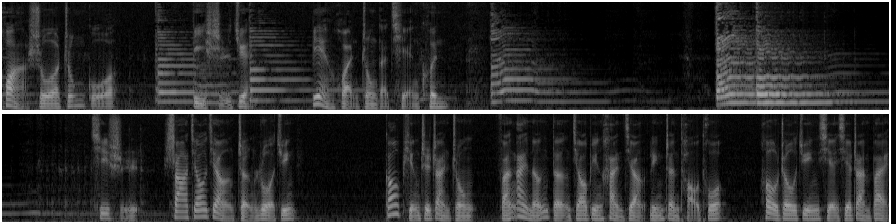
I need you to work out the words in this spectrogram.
话说中国第十卷：变幻中的乾坤。七十，杀骄将整弱军。高平之战中，樊爱能等骄兵悍将临阵逃脱，后周军险些战败。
